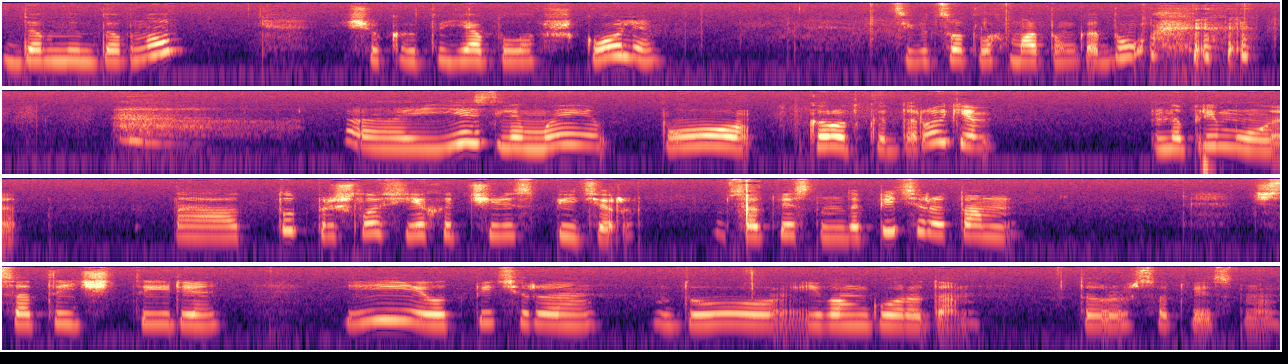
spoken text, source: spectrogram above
давным-давно, еще когда я была в школе, в 900 лохматом году, э, ездили мы по короткой дороге напрямую. А тут пришлось ехать через Питер. Соответственно, до Питера там часа 3-4. И от Питера до Ивангорода тоже, соответственно.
